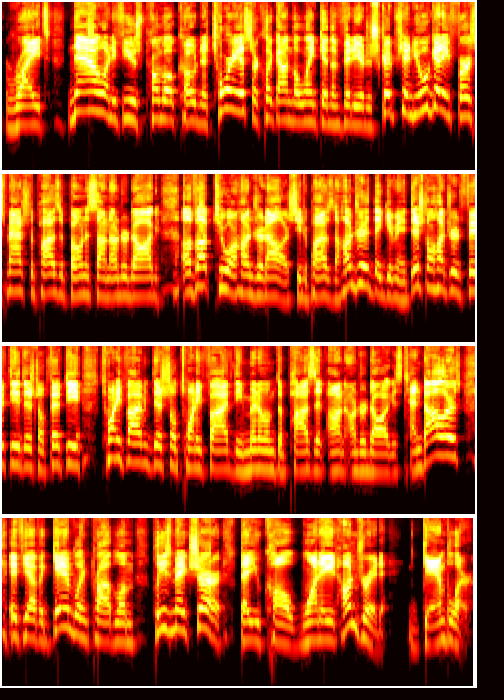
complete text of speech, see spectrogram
right now. And if you use promo code Notorious or click on the link in the video description, you will get a first match deposit bonus on underdog of up to $100. So you deposit 100, they give you an additional 150, additional 50, 25, additional 25. The minimum deposit on underdog is $10. If you have a gambling problem, please make sure that you call 1 800 GAMBLER.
